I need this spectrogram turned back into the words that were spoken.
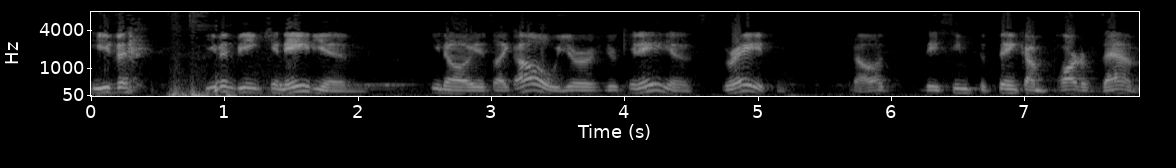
even even being Canadian, you know, it's like, oh, you're you're Canadian, it's great. You know, they seem to think I'm part of them.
